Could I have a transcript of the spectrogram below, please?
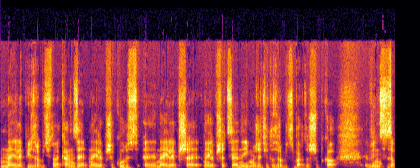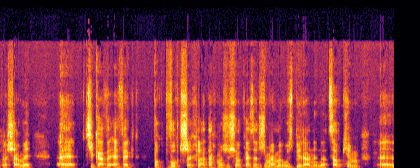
najlepiej zrobić to na kanze, najlepszy kurs, najlepsze, najlepsze ceny i możecie to zrobić bardzo szybko, więc zapraszamy. E, Ciekawy efekt, po dwóch, trzech latach może się okazać, że mamy uzbierany na całkiem e,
